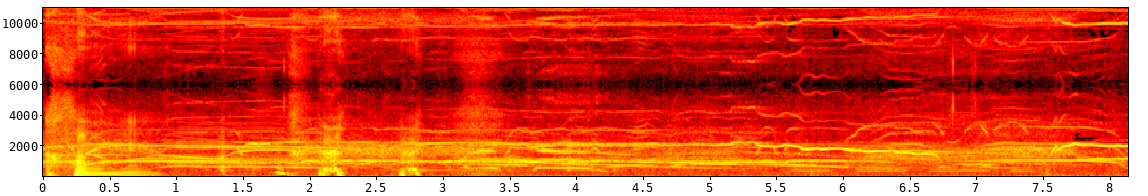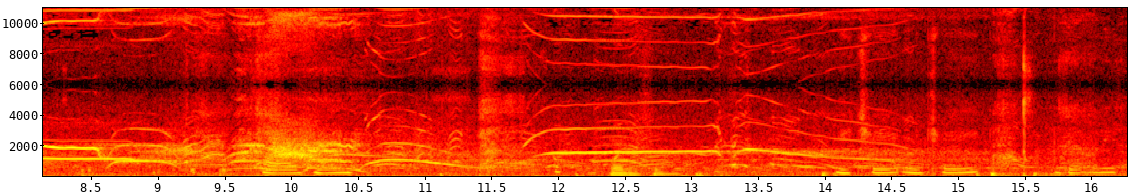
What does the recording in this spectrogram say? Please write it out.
Oh man. What is it? Retreat, retreat. Is that what he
